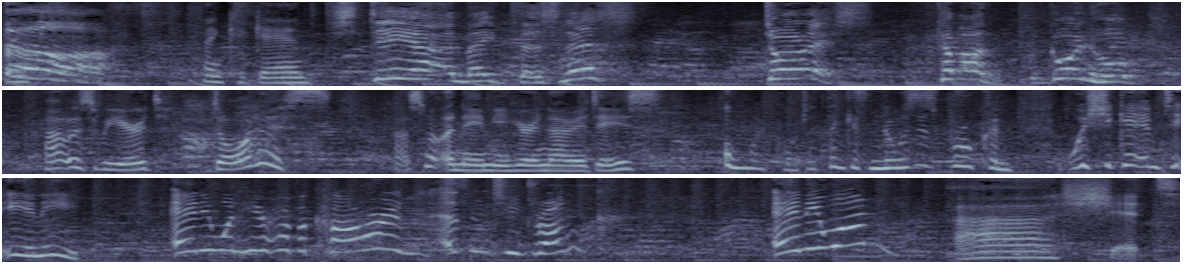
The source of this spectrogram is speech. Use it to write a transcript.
Ugh! Think again. Stay out of my business. Doris, come on, we're going home. That was weird. Doris. That's not a name you hear nowadays. Oh my god, I think his nose is broken. We should get him to A&E. Anyone here have a car and isn't too drunk? Anyone? Ah, shit.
